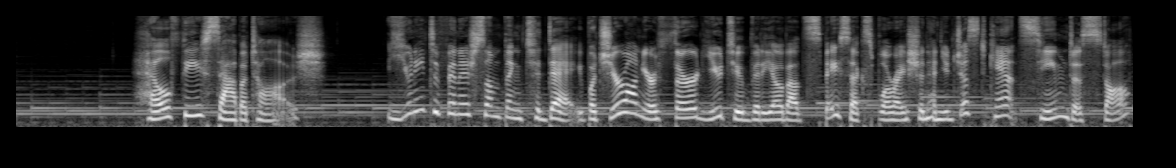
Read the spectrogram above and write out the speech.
Healthy sabotage. You need to finish something today, but you're on your third YouTube video about space exploration and you just can't seem to stop?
